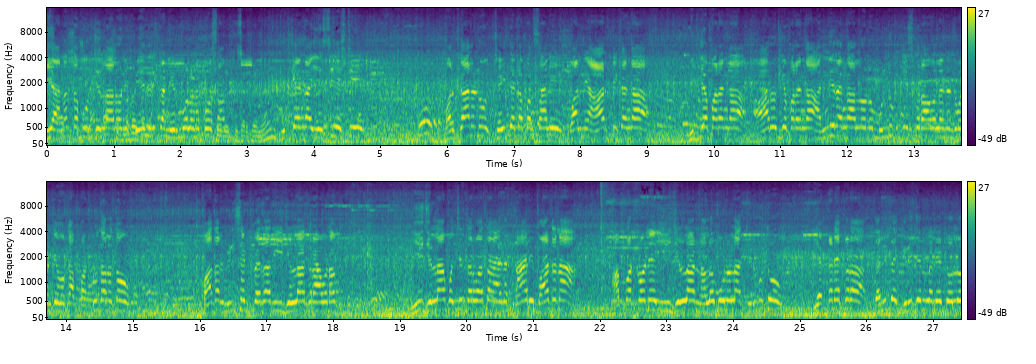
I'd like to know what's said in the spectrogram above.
ఈ అనంతపూర్ జిల్లాలోని పేదరిక నిర్మూలన కోసం ముఖ్యంగా ఎస్సీ ఎస్టీ వర్గాలను చైతన్యపరచాలి. వాళ్ళని ఆర్థికంగా విద్యాపరంగా ఆరోగ్యపరంగా అన్ని రంగాల్లోనూ ముందుకు తీసుకురావాలనేటువంటి ఒక పట్టుదలతో ఫాదర్ విన్సెంట్ పెర్రర్ ఈ జిల్లాకు రావడం. ఈ జిల్లాకు వచ్చిన తర్వాత ఆయన కారి బాటన అప్పట్లోనే ఈ జిల్లా నలుమూలలా తిరుగుతూ ఎక్కడెక్కడ దళిత గిరిజనులు అనేటోళ్ళు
